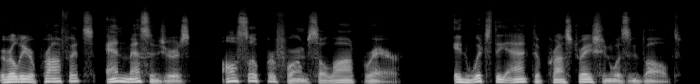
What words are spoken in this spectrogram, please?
Earlier prophets and messengers also performed Salah prayer, in which the act of prostration was involved.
